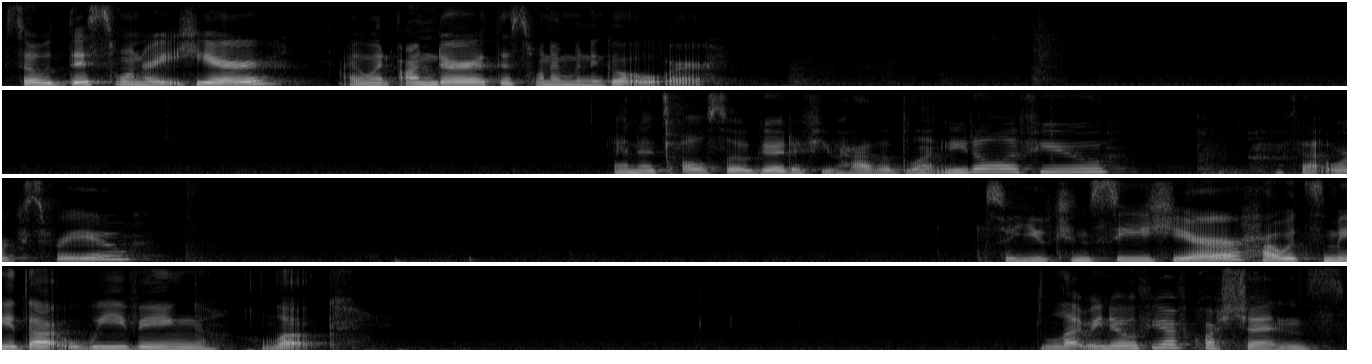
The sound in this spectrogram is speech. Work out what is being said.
So this one right here, I went under, this one I'm gonna go over. And it's also good if you have a blunt needle if you, if that works for you. So you can see here how it's made that weaving look. Let me know if you have questions.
